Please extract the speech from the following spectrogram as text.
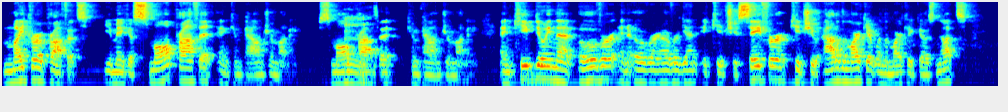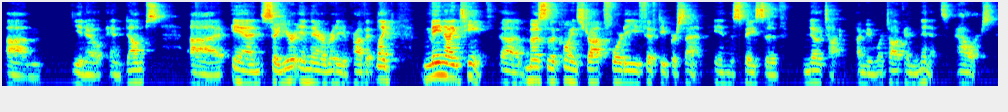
micro profits. You make a small profit and compound your money. Small mm. profit, compound your money. And keep doing that over and over and over again. It keeps you safer, keeps you out of the market when the market goes nuts, um, you know, and dumps. Uh, and so you're in there ready to profit. Like May 19th, uh, most of the coins dropped 40, 50% in the space of no time. I mean, we're talking minutes, hours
